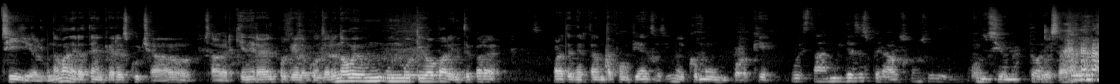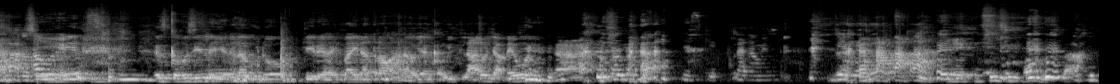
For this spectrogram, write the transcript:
Sí, de alguna manera tenían que haber escuchado, saber quién era él, porque de lo contrario no veo un, un motivo aparente para, para tener tanta confianza, ¿sí? No hay como un porqué. o estaban muy desesperados con su función actual. Pues, sí. Es como si le dijeran a uno que va a ir a trabajar a Bianca. Uy, claro, ya me voy. Ah. Es que claramente. Sí, sí, vamos.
